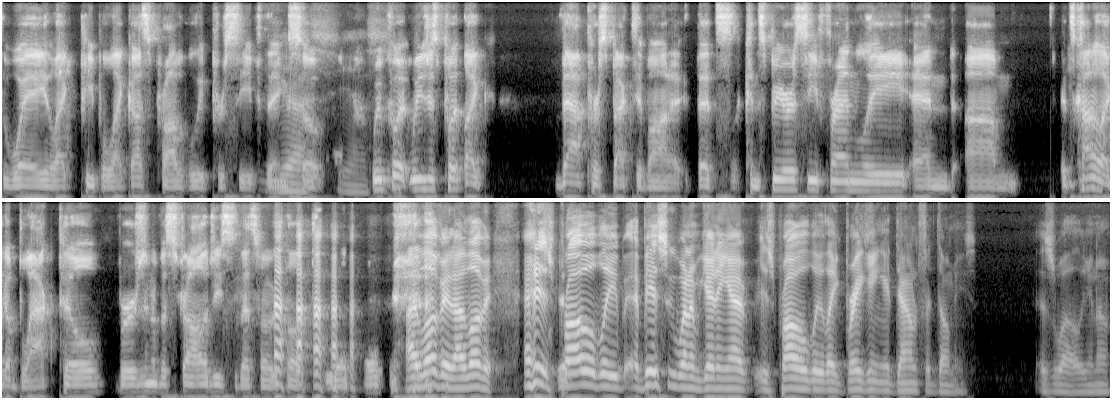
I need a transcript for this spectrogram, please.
the way like people like us probably perceive things so Yes, yes. we put we just put like that perspective on it that's conspiracy friendly and um it's kind of like a black pill version of astrology so that's why we call it I love it. I love it. And it's Yeah. probably basically what I'm getting at is probably like breaking it down for dummies as well, you know,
